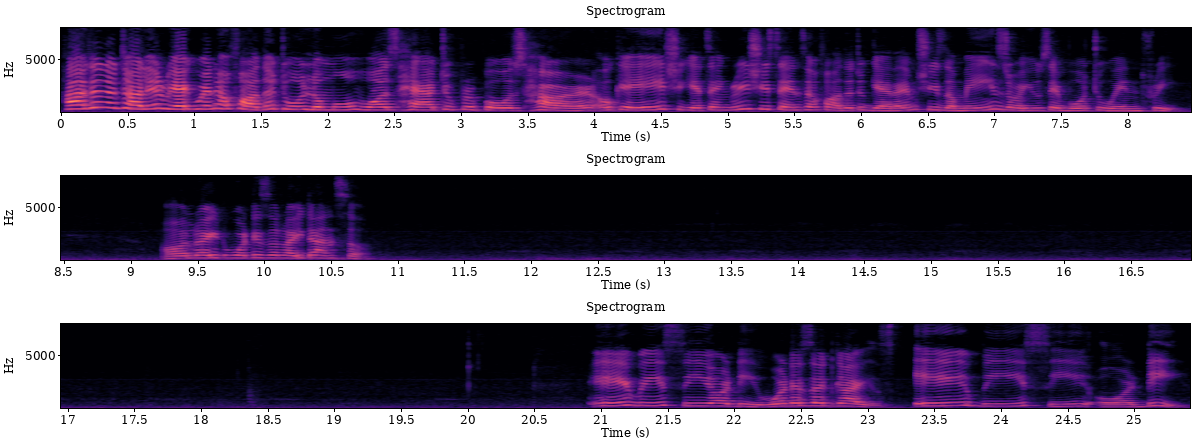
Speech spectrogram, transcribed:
How did Natalia react when her father told Lomo was here to propose her? Okay, she gets angry. She sends her father to get him. She's amazed or you say both 2 and 3. Alright, what is the right answer? A, B, C or D? What is it guys? A, B, C or D?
